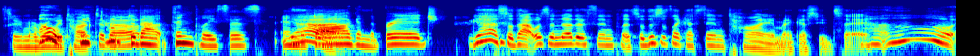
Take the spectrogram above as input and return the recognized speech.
So remember Oh, we talked about, about thin places and Yeah. the dog and the bridge. Yeah, so that was another thin place. So this is like a thin time, I guess you'd say, Oh,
